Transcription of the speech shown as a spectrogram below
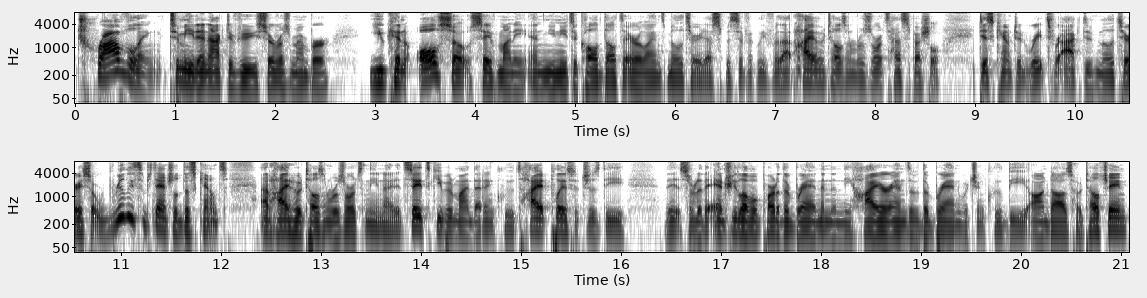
traveling to meet an active duty service member You can also save money, and you need to call Delta Airlines military desk specifically for that. Hyatt Hotels and Resorts has special discounted rates for active military, so really substantial discounts at Hyatt Hotels and Resorts in the United States. Keep in mind that includes Hyatt Place, which is the, the sort of the entry level part of the brand, and then the higher ends of the brand, which include the Andaz hotel chain.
